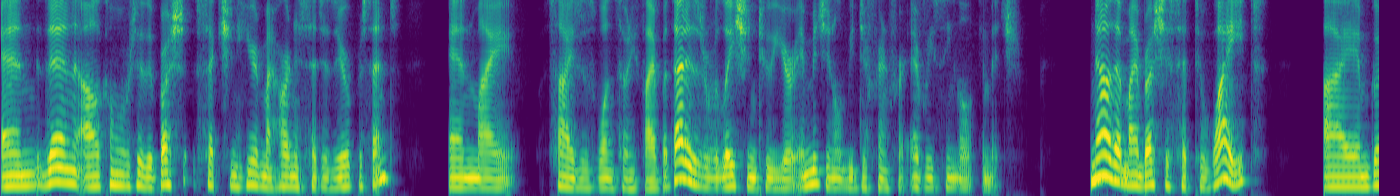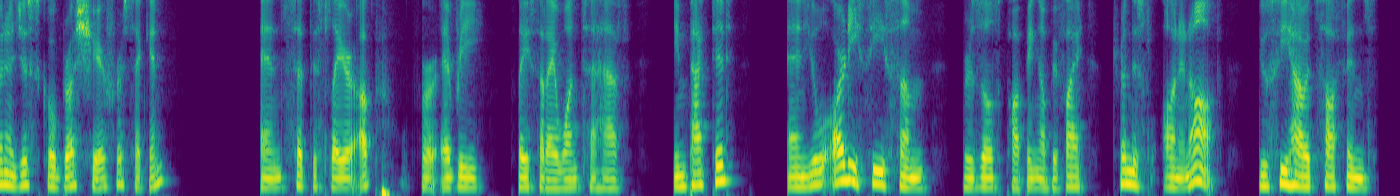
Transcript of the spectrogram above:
And then I'll come over to the brush section here, my hardness set to 0%, and my size is 175, but that is a relation to your image and it'll be different for every single image. Now that my brush is set to white, I am going to just go brush here for a second and set this layer up for every place that I want to have impacted. And you'll already see some results popping up. If I turn this on and off, you'll see how it softens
